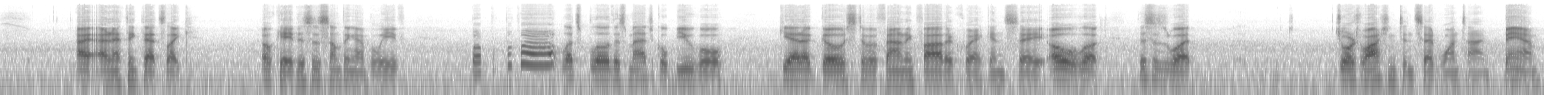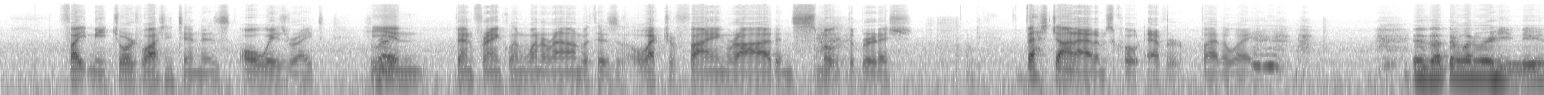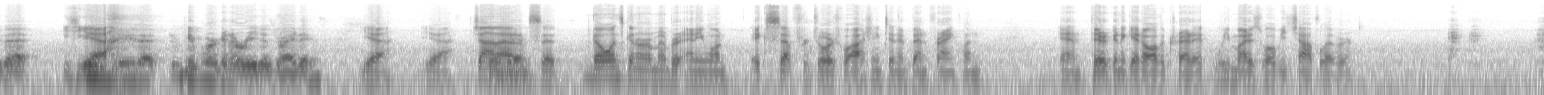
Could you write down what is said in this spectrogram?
I and I think that's like, okay, this is something I believe. Let's blow this magical bugle, get a ghost of a founding father quick, and say, oh look, this is what George Washington said one time. Bam, fight me. George Washington is always right. He Right. and Ben Franklin went around with his electrifying rod and smote the British. The best John Adams quote ever, by the way. Is that the one where he knew that Yeah. he knew that people were gonna read his writings? Yeah, yeah. John So. Adams said, no one's going to remember anyone except for George Washington and Ben Franklin. And they're going to get all the credit. We might as well be chopped liver.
